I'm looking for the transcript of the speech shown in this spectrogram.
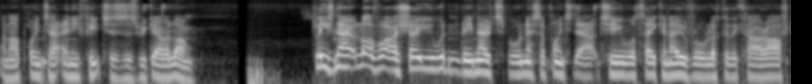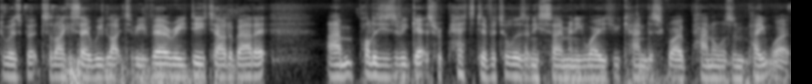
and I'll point out any features as we go along. Please note, a lot of what I show you wouldn't be noticeable unless I pointed it out to you. We'll take an overall look at the car afterwards, but like I say, we'd like to be very detailed about it. Um, apologies if it gets repetitive at all. There's only so many ways you can describe panels and paintwork.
